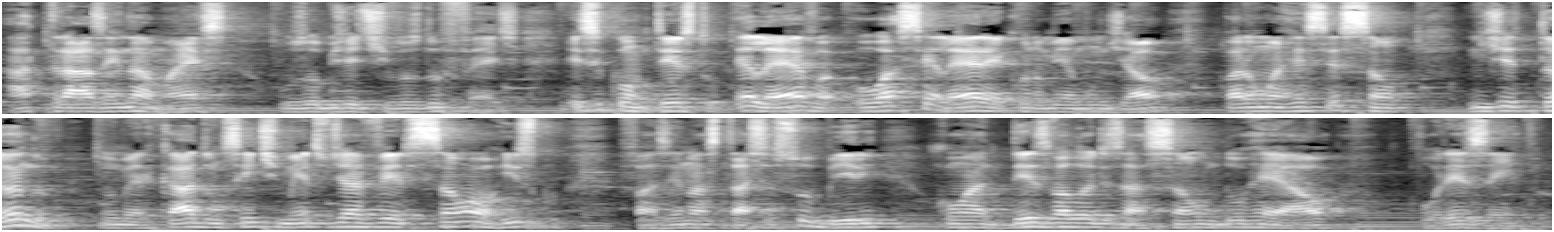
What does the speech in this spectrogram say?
atrasa ainda mais os objetivos do Fed. Esse contexto eleva ou acelera a economia mundial para uma recessão, injetando no mercado um sentimento de aversão ao risco, fazendo as taxas subirem com a desvalorização do real, por exemplo.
